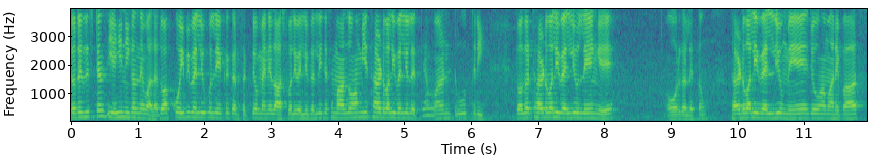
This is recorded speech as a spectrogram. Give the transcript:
तो रेजिस्टेंस यही निकलने वाला है। तो आप कोई भी वैल्यू को लेकर कर सकते हो, मैंने लास्ट वाली वैल्यू कर ली। जैसे मान लो हम ये थर्ड वाली वैल्यू लेते हैं वन टू थ्री तो अगर थर्ड वाली वैल्यू लेंगे, और कर लेता हूँ। थर्ड वाली वैल्यू में जो हमारे पास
